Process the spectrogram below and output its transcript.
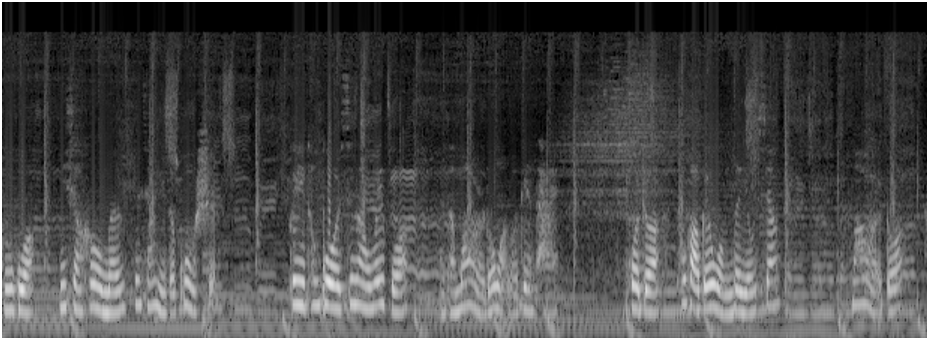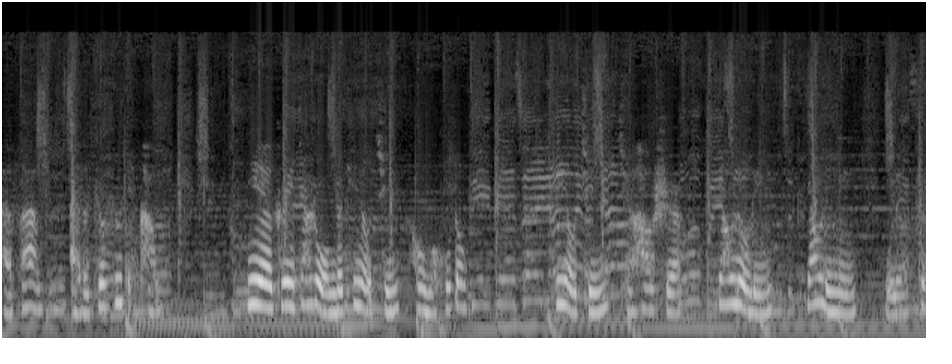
如果你想和我们分享你的故事，可以通过新浪微博来到猫耳朵网络电台，或者投稿给我们的邮箱猫耳朵 FM@QQ 点 com。你也可以加入我们的听友群和我们互动，听友群群号是幺六零幺零零五六四。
